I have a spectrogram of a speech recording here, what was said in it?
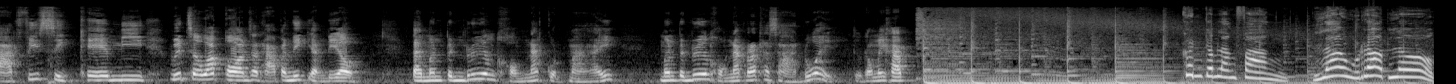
าสตร์ ฟิสิกส์เคมี วิศวกรสถาปนิกอย่างเดียว แต่มันเป็นเรื่องของนักกฎหมาย มันเป็นเรื่องของนักรัฐศาสตร์ด้วยถูกต้องไหมครับคุณกำลังฟัง เล่ารอบโลก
